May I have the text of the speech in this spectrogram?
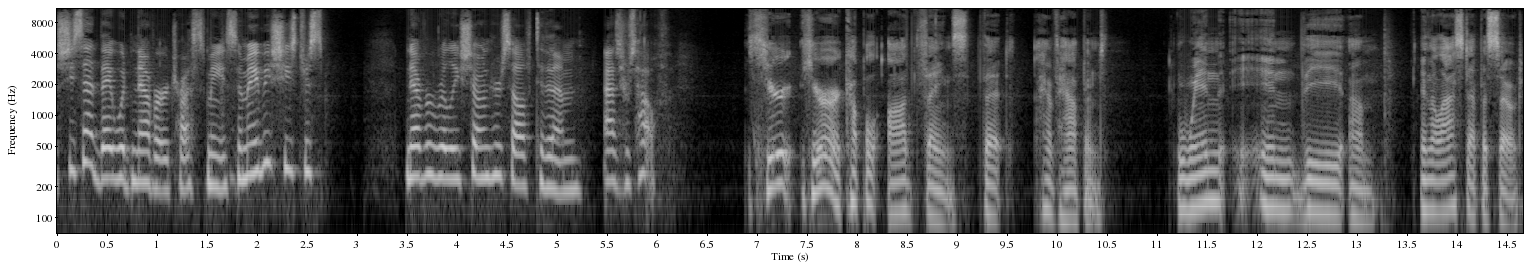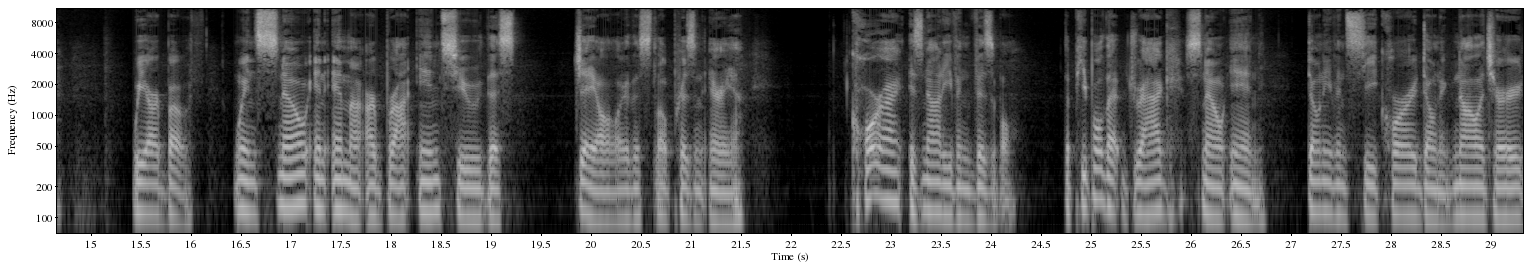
she said they would never trust me, so maybe she's just never really shown herself to them as herself. here here are a couple odd things that have happened when in the um in the last episode we are both when snow and emma are brought into this jail or this little prison area cora is not even visible the people that drag snow in don't even see cora don't acknowledge her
